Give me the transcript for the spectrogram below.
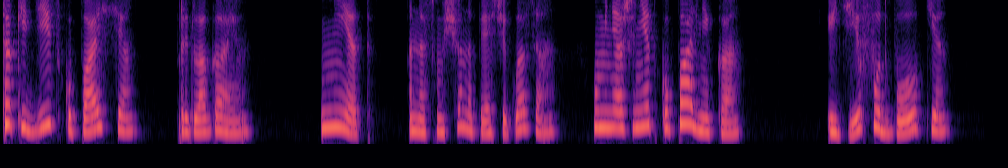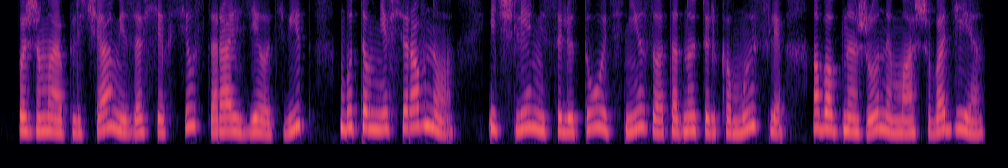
«Так иди, искупайся!» — предлагаю. «Нет!» — она смущенно прячет глаза. «У меня же нет купальника!» «Иди в футболке!» Пожимая плечами, изо всех сил стараясь сделать вид, будто мне все равно — и член не салютует снизу от одной только мысли об обнаженной Маше воде.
